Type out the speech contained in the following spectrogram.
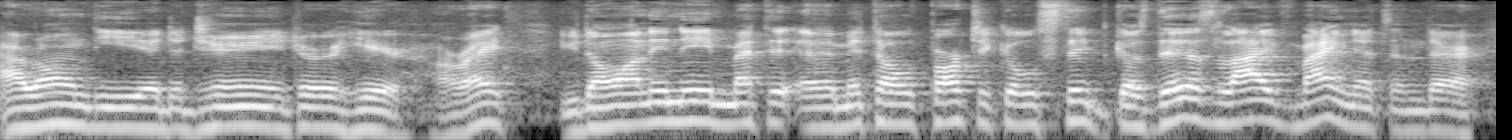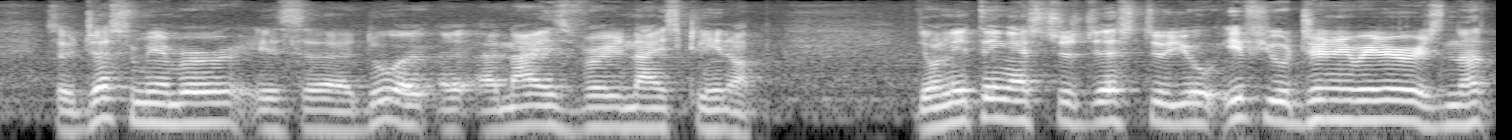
around the uh, the generator here all right? You don't want any metal, uh, metal particles stick because there's live magnet in there. So just remember is uh, do a, a, nice very nice cleanup. The only thing I suggest to you if your generator is not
